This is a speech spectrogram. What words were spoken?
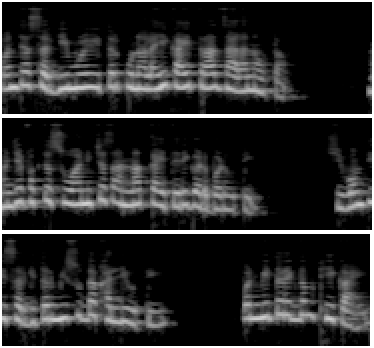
पण त्या सरगीमुळे इतर कुणालाही काही त्रास झाला नव्हता. म्हणजे फक्त सुहानीच्याच अन्नात काहीतरी गडबड होती. शिवम ती सरगी तर मी सुद्धा खाल्ली होती. पण मी तर एकदम ठीक आहे.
